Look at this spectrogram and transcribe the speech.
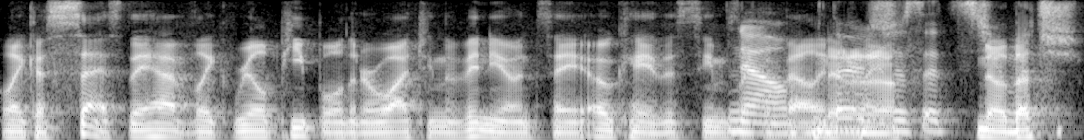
like assess. They have like real people that are watching the video and say, okay, this seems like a valid. no, there's no. just it's no that's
